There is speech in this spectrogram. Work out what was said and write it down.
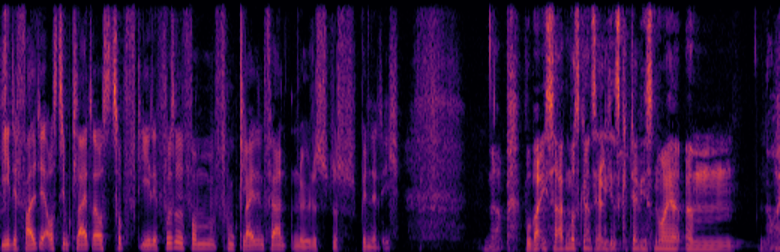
Jede Falte aus dem Kleid rauszupft, jede Fussel vom, vom Kleid entfernt. Nö, das, das bin nicht ich. Ja, wobei ich sagen muss, ganz ehrlich, es gibt ja dieses neue, ähm, neu,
